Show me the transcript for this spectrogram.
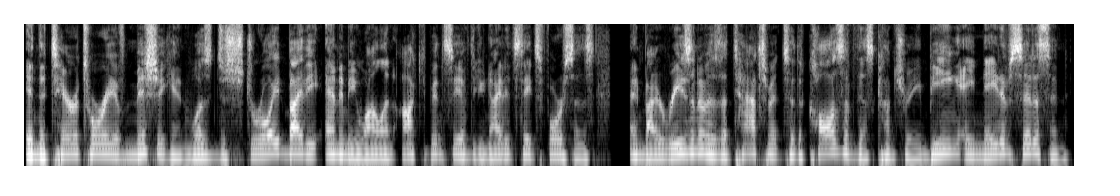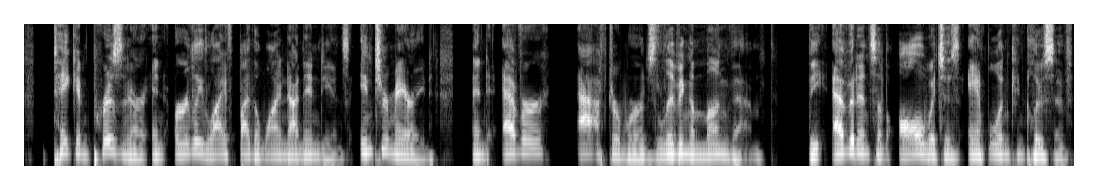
in the territory of Michigan was destroyed by the enemy while in occupancy of the United States forces. And by reason of his attachment to the cause of this country, being a native citizen, taken prisoner in early life by the Wyandotte Indians, intermarried, and ever afterwards living among them, the evidence of all which is ample and conclusive,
